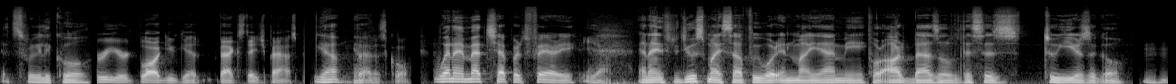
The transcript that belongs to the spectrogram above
It's really cool. Through your blog, you get backstage pass. Yeah. That yeah. is cool. When I met Shepard Fairey Yeah. and I introduced myself, we were in Miami for Art Basel. This is two years ago. Mm-hmm.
